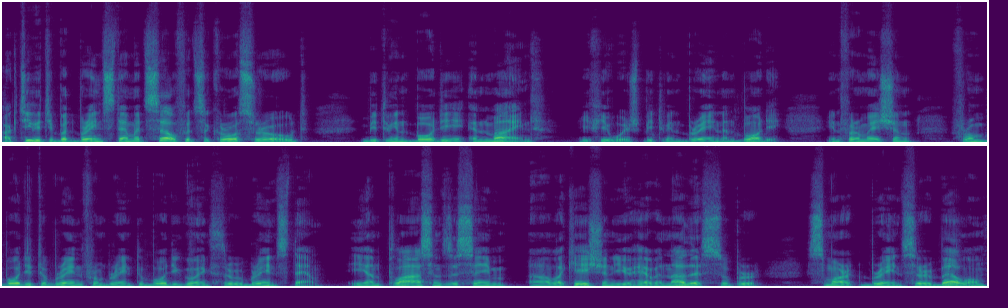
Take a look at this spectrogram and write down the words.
activity. But brainstem itself, it's a crossroad between body and mind, if you wish, between brain and body. Information from body to brain, from brain to body, going through brainstem. And plus, in the same uh, location, you have another super smart brain cerebellum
